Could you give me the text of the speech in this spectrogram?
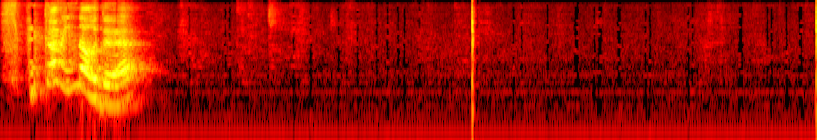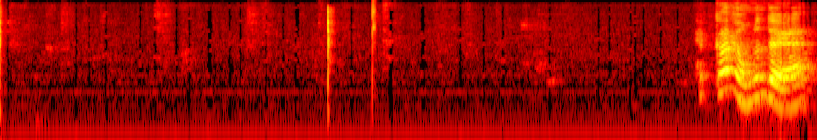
색감이 있나 근데 색감이 없는데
